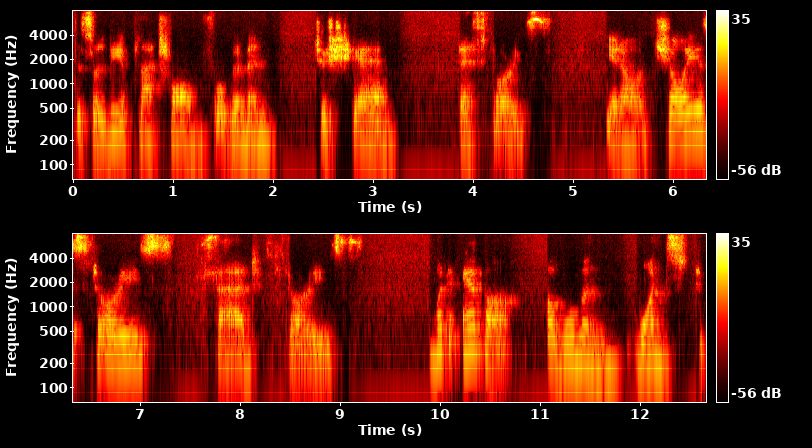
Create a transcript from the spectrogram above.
this will be a platform for women to share their stories. You know, joyous stories, sad stories, whatever a woman wants to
